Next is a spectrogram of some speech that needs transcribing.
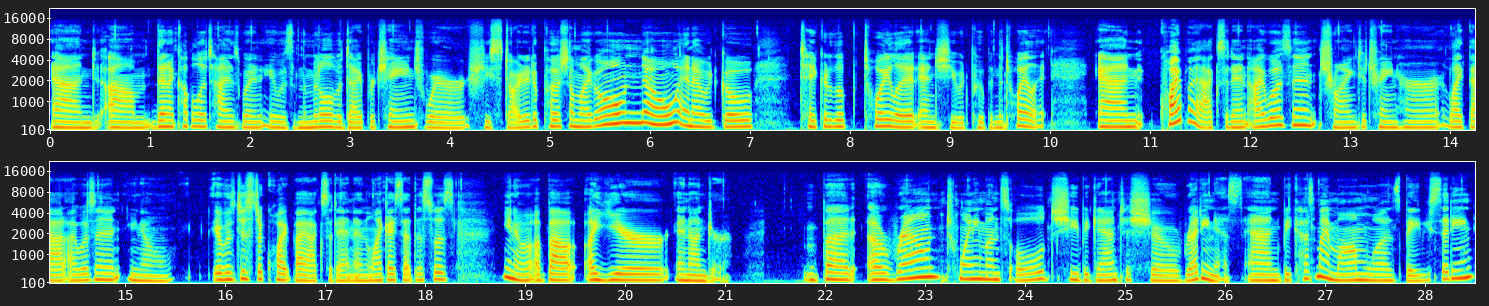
And um, then a couple of times when it was in the middle of a diaper change where she started to push, I'm like, oh no. And I would go take her to the toilet and she would poop in the toilet. And quite by accident, I wasn't trying to train her like that. I wasn't, you know, it was just a quite by accident. And like I said, this was, you know, about a year and under. But around 20 months old, she began to show readiness. And because my mom was babysitting,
